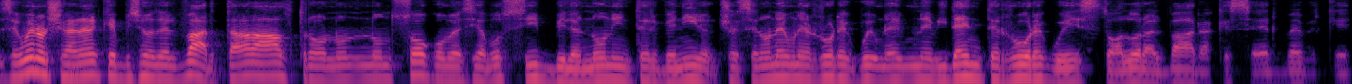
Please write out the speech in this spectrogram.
secondo me non c'era neanche bisogno del VAR. Tra l'altro non, non so come sia possibile non intervenire cioè se non è un errore un, un evidente errore questo allora il VAR a che serve? Perché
